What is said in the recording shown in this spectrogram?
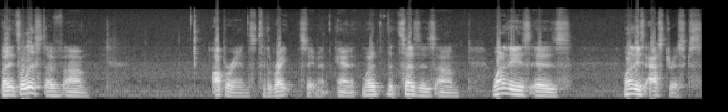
but it's a list of um, operands to the write statement, and what it, it says is um, one of these is one of these asterisks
